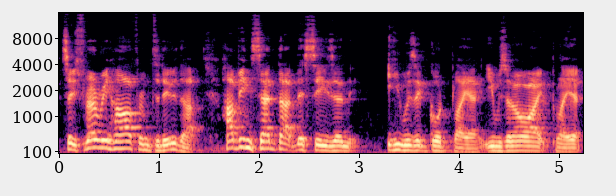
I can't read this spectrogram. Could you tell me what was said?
So it's very hard for him to do that. Having said that, this season, he was a good player. He was an alright player.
